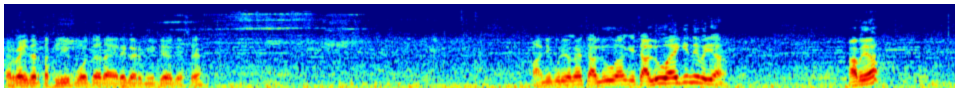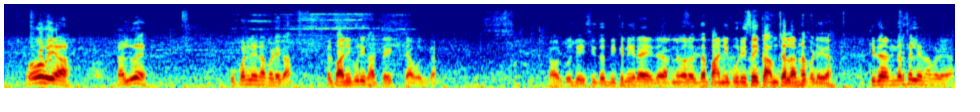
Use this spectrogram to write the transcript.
सर भाई इधर तकलीफ़ बहुत है रह रहे गर्मी की वजह से। पानी पूरी वगैरह चालू हुआ कि चालू हुआ है कि नहीं भैया? हाँ भैया। ओ भैया, चालू है? कूपन लेना पड़ेगा। चल पानी पूरी खाते हैं, क्या बोलता? है और कुछ देसी तो दिख नहीं रहा है, इधर अपने को लगता है पानी पूरी से ही काम चलाना पड़ेगा। किधर अंदर से लेना पड़ेगा?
